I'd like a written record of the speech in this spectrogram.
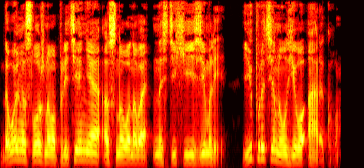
довольно сложного плетения, основанного на стихии Земли, и протянул его Араку.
